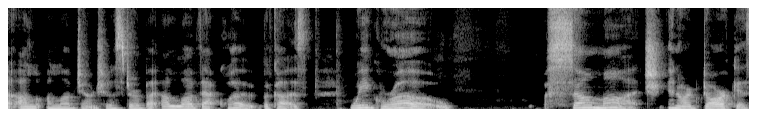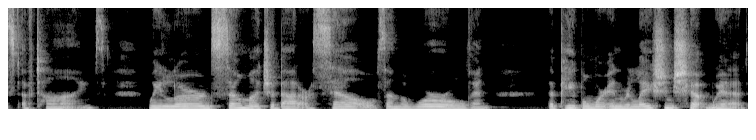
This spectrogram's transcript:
I, I love Joan Chittister, but I love that quote because we grow so much in our darkest of times. We learn so much about ourselves and the world and the people we're in relationship with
